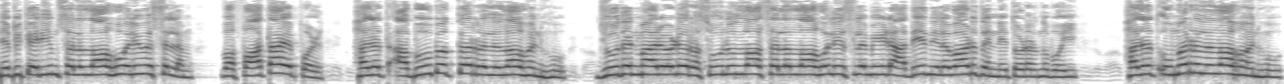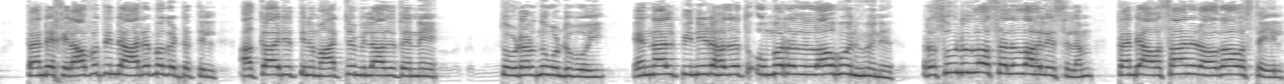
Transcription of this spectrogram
നബി കരീം സല്ലാഹു അലൈ വസ്ലം വഫാത്തായപ്പോൾ ഹജരത് അബൂബക്കർ അൻഹു ജൂതന്മാരോട് റസൂലുല്ലാ സല്ലാഹു അലൈഹി വസ്ലമിയുടെ അതേ നിലപാട് തന്നെ തുടർന്നുപോയി. ഹജരത് ഉമർ അല്ലാഹു അൻഹു തന്റെ ഖിലാഫത്തിന്റെ ആരംഭഘട്ടത്തിൽ അക്കാര്യത്തിന് മാറ്റമില്ലാതെ തന്നെ തുടർന്നു കൊണ്ടുപോയി. എന്നാൽ പിന്നീട് ഹസരത് ഉമർ അല്ലാഹു അൻഹുവിന് റസൂലുല്ലാ സല്ലാഹു അലൈഹി വസ്ലം തന്റെ അവസാന രോഗാവസ്ഥയിൽ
